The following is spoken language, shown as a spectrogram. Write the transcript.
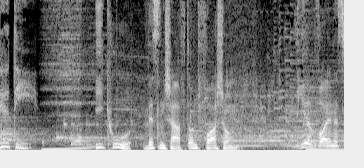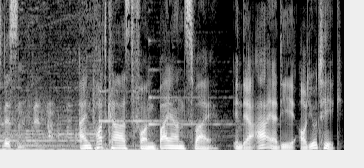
ARD. IQ, Wissenschaft und Forschung. Wir wollen es wissen. Ein Podcast von Bayern 2 in der ARD Audiothek.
